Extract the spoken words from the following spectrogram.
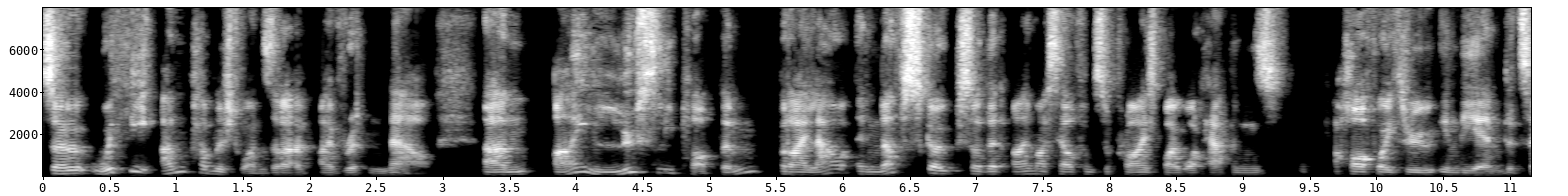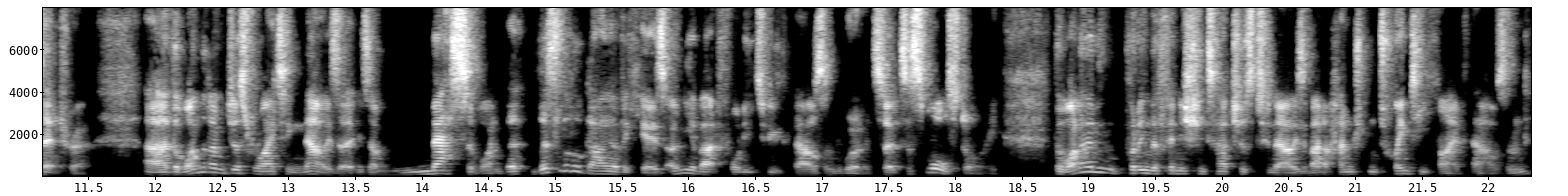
So with the unpublished ones that I've, I've written now, um, I loosely plot them, but I allow enough scope so that I myself am surprised by what happens halfway through, in the end, etc. Uh, the one that I'm just writing now is a, is a massive one. But this little guy over here is only about 42,000 words, so it's a small story. The one I'm putting the finishing touches to now is about 125,000.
